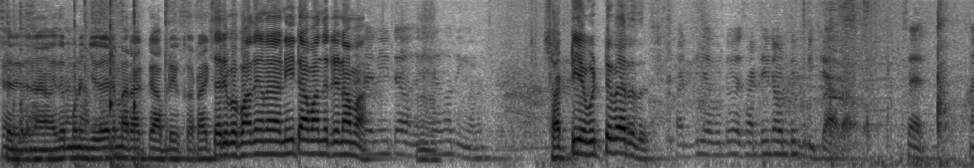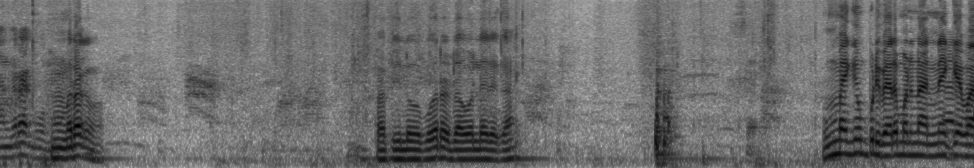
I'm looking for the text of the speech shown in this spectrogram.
சரி இது நான் இது முடிஞ்சது. இது மாதிரி ரக்க அப்படி ரக்க- சரி இப்போ பார்த்தீங்கன்னா நீட்டாக வந்துட்டேனாமா வந்து சட்டியை விட்டு வருது சட்டியை விட்டு சட்டியில் விட்டு பிடிக்காதா. சரி நாங்கள் இறக்குவோம் இறக்குங்க பத்து கிலோ போகிற லெவலில் இருக்கா? சரி. உண்மைக்கும் இப்படி வர முடியும் நான் இன்னைக்கே வா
